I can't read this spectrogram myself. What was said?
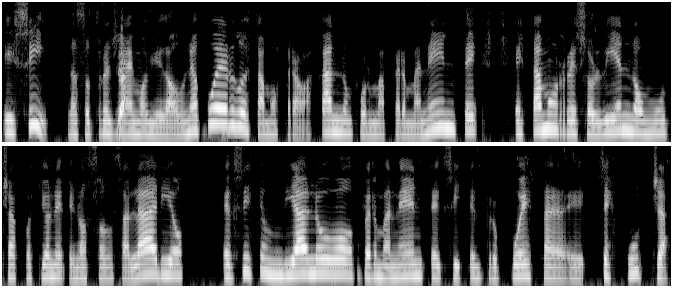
y sí, nosotros ya, hemos llegado a un acuerdo, estamos trabajando en forma permanente, estamos resolviendo muchas cuestiones que no son salario, existe un diálogo permanente, existen propuestas, eh, se escucha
